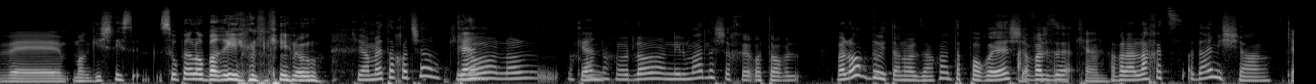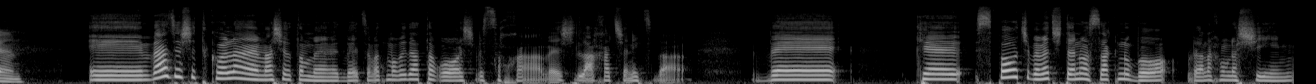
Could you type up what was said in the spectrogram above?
ומרגיש לי סופר לא בריא, כאילו. כי המתח עוד שם. כי כן. לא, לא, נכון, כן. אנחנו עוד לא נלמד לשחרר אותו, אבל אבל לא עבדו איתנו על זה, נכון? אתה פורש, אבל זה... כן. אבל הלחץ עדיין נשאר. כן. אה, ואז יש את כל מה שאת אומרת בעצם, את מורידה את הראש ושוחה, ויש לחץ שנצבר. וכספורט שבאמת שתינו עסקנו בו, ואנחנו נשים,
